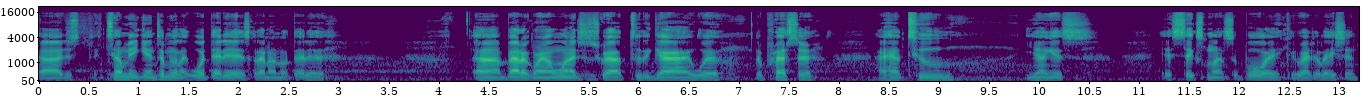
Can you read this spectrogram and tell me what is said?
Uh, just tell me again. Tell me like what that is, because I don't know what that is. Uh, Battleground 1, I just subscribed to the guy with the presser. I have two youngest is six months, a boy. Congratulations.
